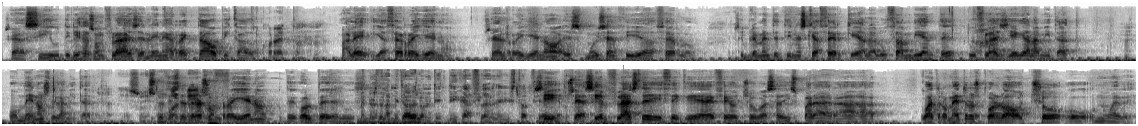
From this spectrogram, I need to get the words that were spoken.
O sea, si utilizas un flash en línea recta o picado. Correcto. ¿Vale? Y hacer relleno. O sea, el relleno es muy sencillo de hacerlo. Simplemente tienes que hacer que a la luz ambiente tu flash llegue a la mitad. O menos de la mitad. Eso es un Entonces tendrás de un relleno de golpe de luz. Menos de la mitad de lo que te indica el flash de distancia. Sí, o sea, si el flash te dice que a F8 vas a disparar a 4 metros, ponlo a 8 o 9.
